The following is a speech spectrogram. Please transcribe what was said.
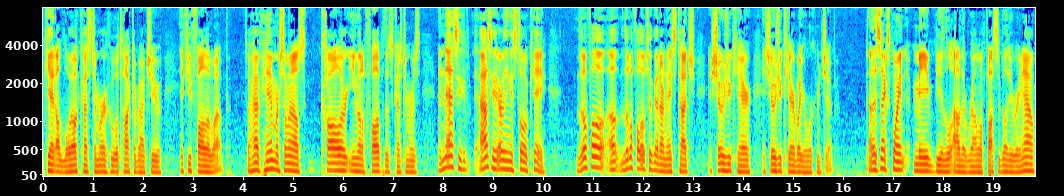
get a loyal customer who will talk about you if you follow up. So have him or someone else call or email to follow up with those customers and ask if, ask if everything is still okay. Little follow uh, little follow ups like that are a nice touch. It shows you care. It shows you care about your workmanship. Now, this next point may be a little out of the realm of possibility right now,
